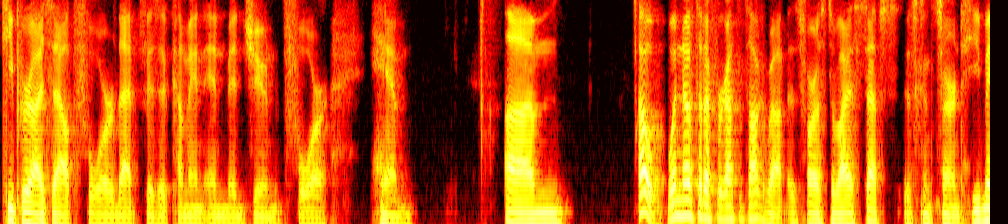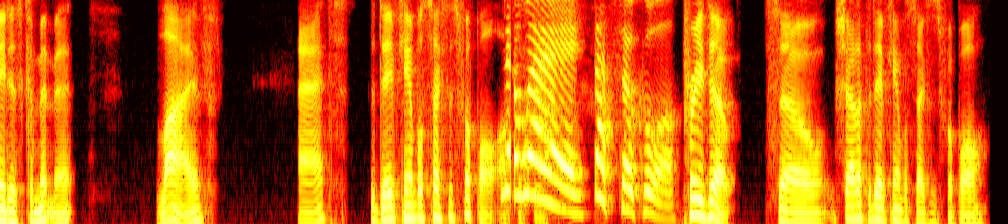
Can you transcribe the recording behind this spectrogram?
keep your eyes out for that visit coming in mid June for him. Um, oh, one note that I forgot to talk about as far as Tobias Steps is concerned, he made his commitment live at the Dave Campbell's Texas Football. Offices. No way! That's so cool. Pretty dope. So shout out to Dave Campbell's Texas Football.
